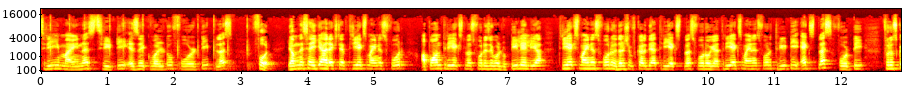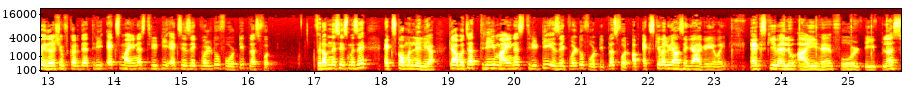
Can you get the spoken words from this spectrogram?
three minus three t is equal to four t plus four ये हमने सही किया, हर एक step three x minus four upon three x plus four is equal to t ले लिया। थ्री एक्स माइनस फोर इधर शिफ्ट कर दिया थ्री एक्स प्लस फोर हो गया। Three x minus four three t x plus four t फिर उसको इधर शिफ्ट कर दिया three x minus three t x is equal to four t plus four फिर हमने से इसमें से x कॉमन ले लिया। क्या बचा? Three minus three t is equal to four t plus four अब x की वैल्यू यहाँ से क्या आ गई है भाई? x की वैल्यू आई है four t plus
